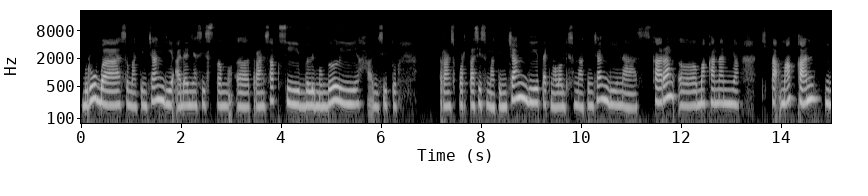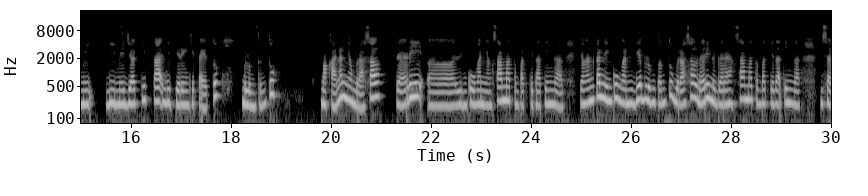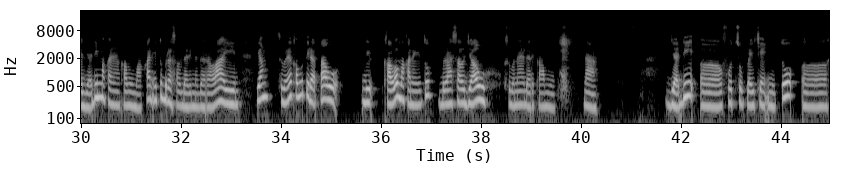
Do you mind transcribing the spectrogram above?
berubah, semakin canggih, adanya sistem uh, transaksi beli membeli, habis itu transportasi semakin canggih, teknologi semakin canggih. Nah, sekarang eh, makanan yang kita makan di me di meja kita, di piring kita itu belum tentu makanan yang berasal dari uh, lingkungan yang sama tempat kita tinggal. Jangankan lingkungan, dia belum tentu berasal dari negara yang sama tempat kita tinggal. Bisa jadi makanan yang kamu makan itu berasal dari negara lain yang sebenarnya kamu tidak tahu kalau makanan itu berasal jauh sebenarnya dari kamu. Nah, jadi uh, food supply chain itu uh,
